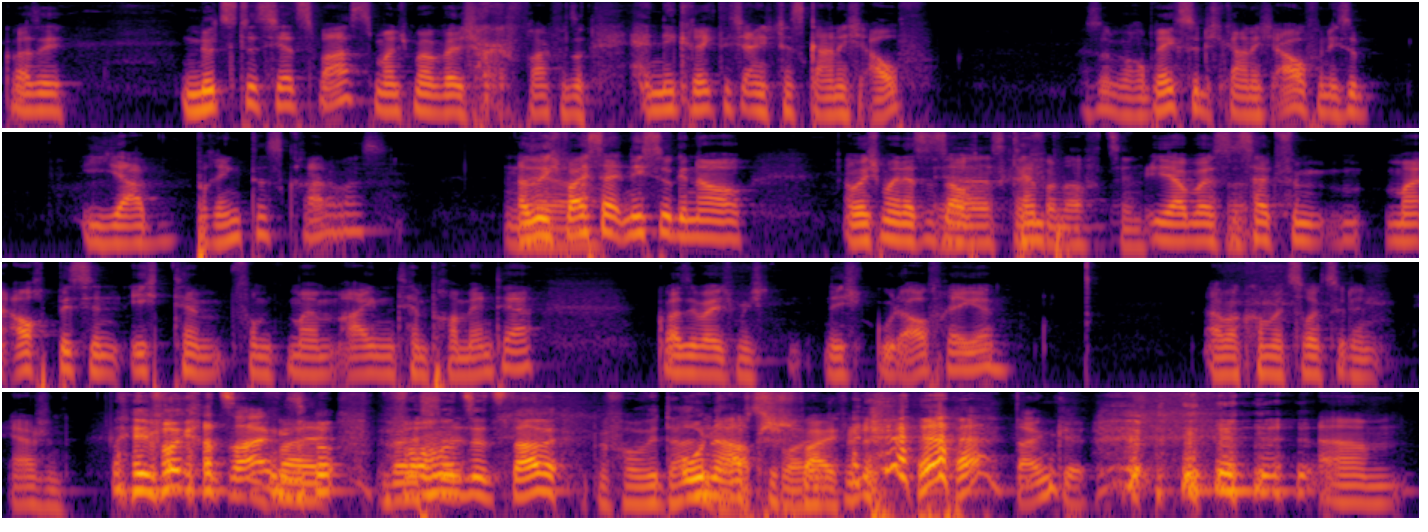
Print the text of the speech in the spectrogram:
Quasi, nützt es jetzt was? Manchmal werde ich auch gefragt von so, hey Nick, regt dich eigentlich das gar nicht auf? Also, warum regst du dich gar nicht auf? Und ich so, ja, bringt das gerade was? Also ich Ja. weiß halt nicht so genau, aber ich meine, das ist ja, auch das Tempo. von nachziehen. Ja, aber es Ja. ist halt für mein, auch ein bisschen ich von meinem eigenen Temperament her. Quasi, weil ich mich nicht gut aufrege. Aber kommen wir zurück zu den Ärschen. Ich wollte gerade sagen, Weil- so, bevor wir uns jetzt da, bevor wir da Ohne abzuschweifen. Danke. ähm,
